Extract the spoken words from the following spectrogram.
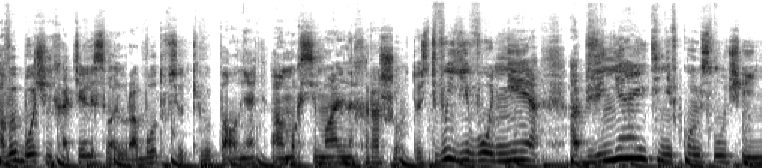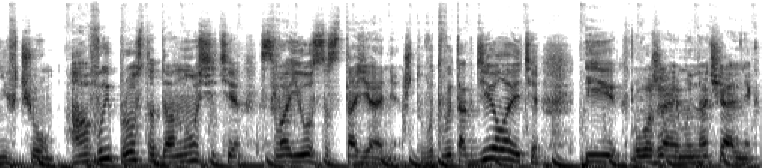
А вы бы очень хотели свою работу все-таки выполнять а, максимально хорошо. То есть вы его не обвиняете ни в коем случае ни в чем, а вы просто доносите свое состояние, что вот вы так делаете, и, уважаемый начальник,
